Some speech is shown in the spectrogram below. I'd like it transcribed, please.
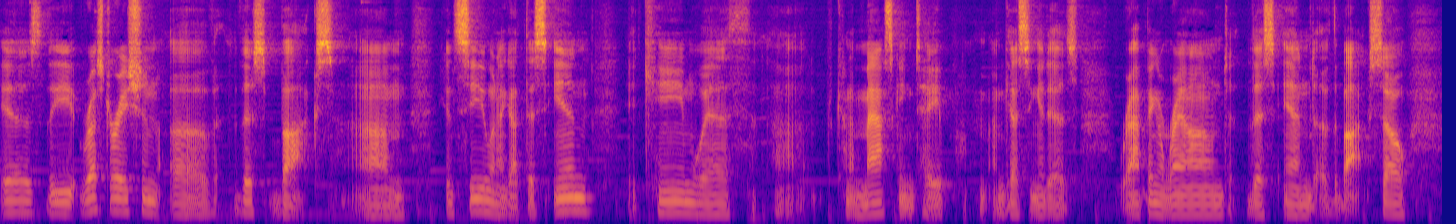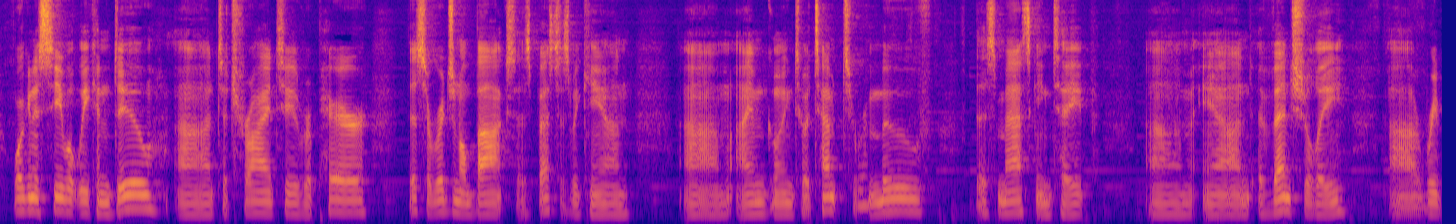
is the restoration of this box. Um, you can see when I got this in, it came with uh, kind of masking tape, I'm guessing it is, wrapping around this end of the box. So we're gonna see what we can do uh, to try to repair this original box as best as we can. Um, I'm going to attempt to remove this masking tape um, and eventually uh, re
